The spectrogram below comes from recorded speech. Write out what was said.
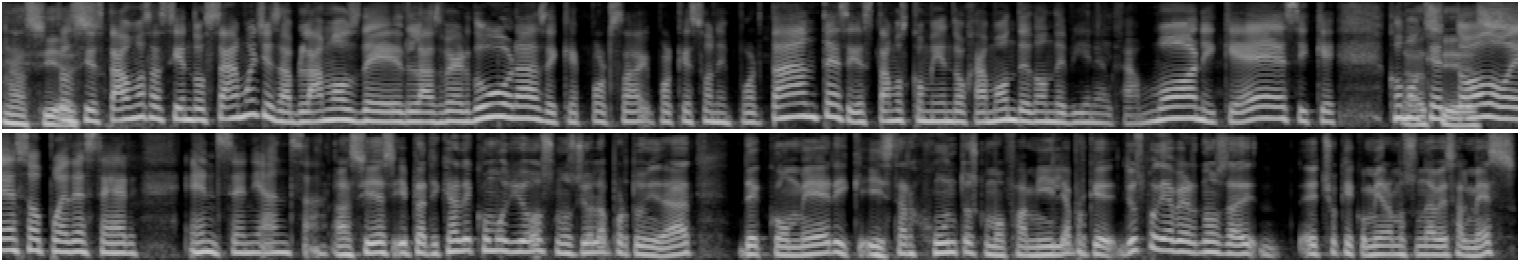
Así Entonces, si es. estábamos haciendo sándwiches, hablamos de las verduras, de qué por, por qué son importantes, y estamos comiendo jamón, de dónde viene el jamón y qué es, y que como Así que es. todo eso puede ser enseñanza. Así es, y platicar de cómo Dios nos dio la oportunidad de comer y, y estar juntos como familia, porque Dios podía habernos hecho que comiéramos una vez al mes,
